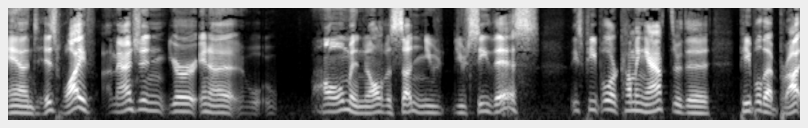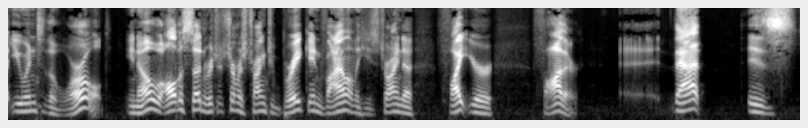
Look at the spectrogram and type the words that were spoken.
And his wife, imagine you're in a home and all of a sudden you, you see this. These people are coming after the people that brought you into the world. You know, all of a sudden Richard Sherman is trying to break in violently. He's trying to fight your father. That is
